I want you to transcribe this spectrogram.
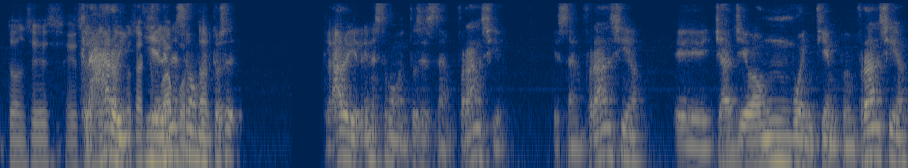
entonces claro, y, él en este momento se, claro, y él en este momento está en Francia, está en Francia, eh, ya lleva un buen tiempo en Francia,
